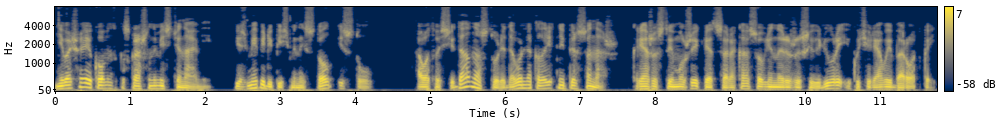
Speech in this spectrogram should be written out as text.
Небольшая комнатка с крашенными стенами. Из мебели письменный стол и стул. А вот восседал на стуле довольно колоритный персонаж. Кряжестый мужик лет сорока с огненно-рыжей шевелюрой и кучерявой бородкой.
